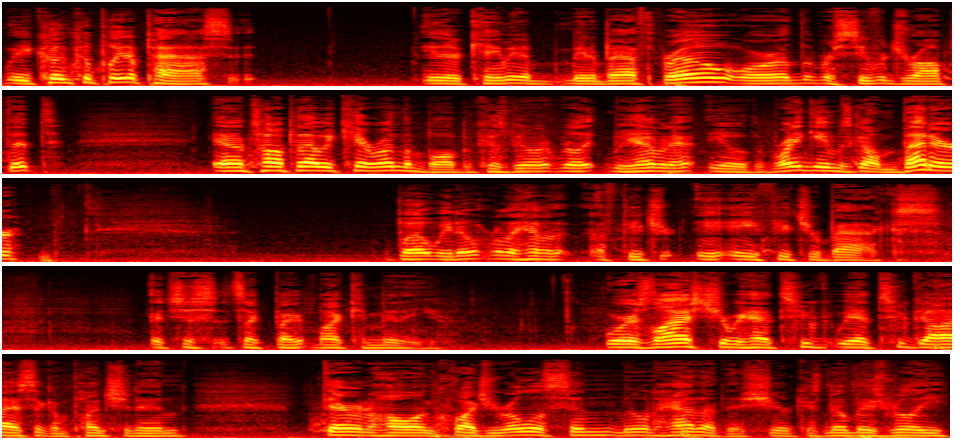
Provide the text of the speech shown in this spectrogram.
we couldn't complete a pass. Either came in made a bad throw, or the receiver dropped it. And on top of that, we can't run the ball because we don't really we haven't you know the running game has gotten better, but we don't really have a feature any feature backs. It's just it's like by, by committee. Whereas last year we had two we had two guys that can punch it in, Darrin Hall and Qadree Ollison. We don't have that this year because nobody's really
